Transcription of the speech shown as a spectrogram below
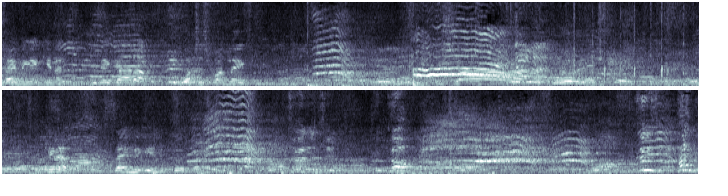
Same again, Kenneth. That guard up. Watch his front leg. Good. Kenneth, same again. Ah,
